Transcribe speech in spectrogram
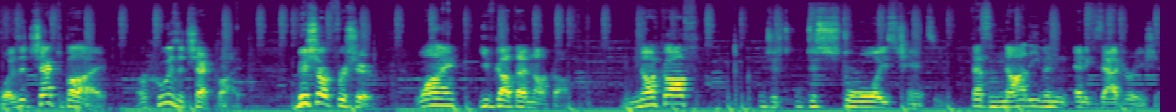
What is it checked by? Or who is it checked by? Bisharp for sure. Why? You've got that knockoff. Knockoff just destroys Chansey. That's not even an exaggeration.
